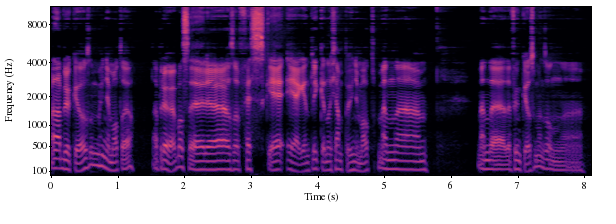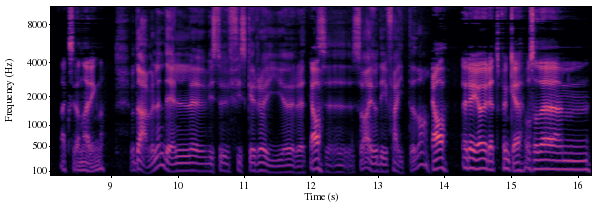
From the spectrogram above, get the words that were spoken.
Men jeg bruker jo som hundemat òg, ja. Jeg prøver å basere Altså, fisk er egentlig ikke noe kjempehundemat, men, eh, men det, det funker jo som en sånn eh, ekstra næring, da. Det er vel en del eh, Hvis du fisker røyeørret, Ja. eh, så er jo de feite, da. Ja, røye ørret funker. Og så det mm,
